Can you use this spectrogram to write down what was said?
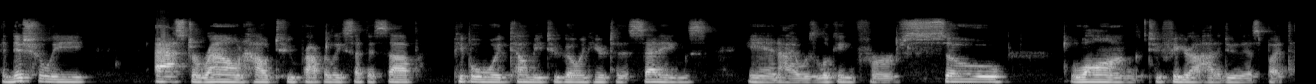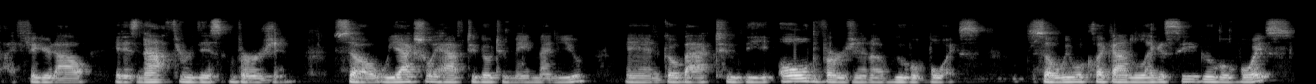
initially asked around how to properly set this up, people would tell me to go in here to the settings and I was looking for so long to figure out how to do this, but I figured out it is not through this version. So we actually have to go to main menu and go back to the old version of Google Voice. So we will click on Legacy Google Voice.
